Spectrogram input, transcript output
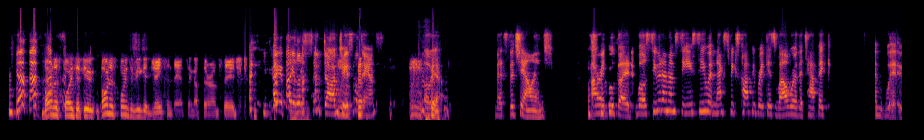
bonus points if you bonus points if you get Jason dancing up there on stage. You pay, pay a little Snoop Dogg, Jason will dance. Oh yeah. That's the challenge. All right, well, good. We'll see you at MMC. See you at next week's coffee break as well, where the topic, and eh,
